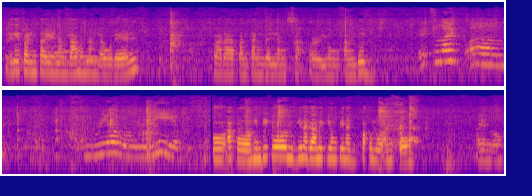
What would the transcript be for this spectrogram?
Lagay pa rin tayo ng dahon ng laurel para pantanggal lang sa, or yung andod. It's like um real leaves. So, ako, hindi ko ginagamit yung pinagpakuluan ko. Ayan, oh.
